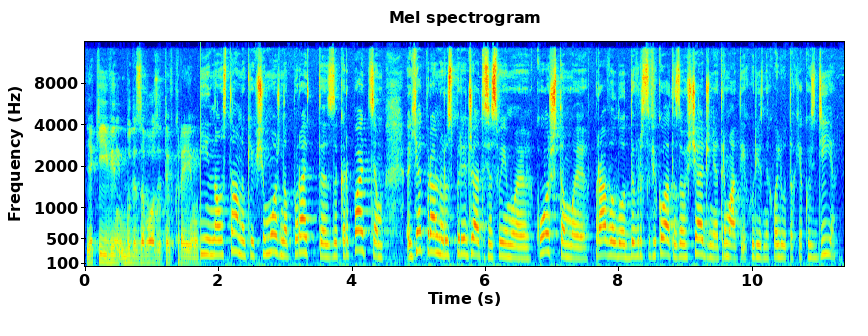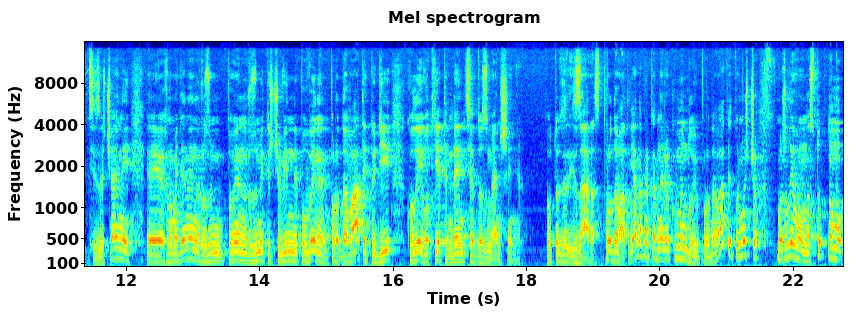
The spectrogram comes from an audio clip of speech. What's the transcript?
який він буде завозити в країну. І наостанок, якщо можна, порадьте закарпатцям, як правильно розпоряджатися своїми коштами, правило диверсифікувати заощадження, тримати їх у різних валютах якось діє. Звичайний е, громадянин повинен розуміти, що він не повинен продавати тоді, коли от є тенденція до зменшення. 生长 Тобто і зараз продавати. Я, наприклад, не рекомендую продавати, тому що можливо в наступному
